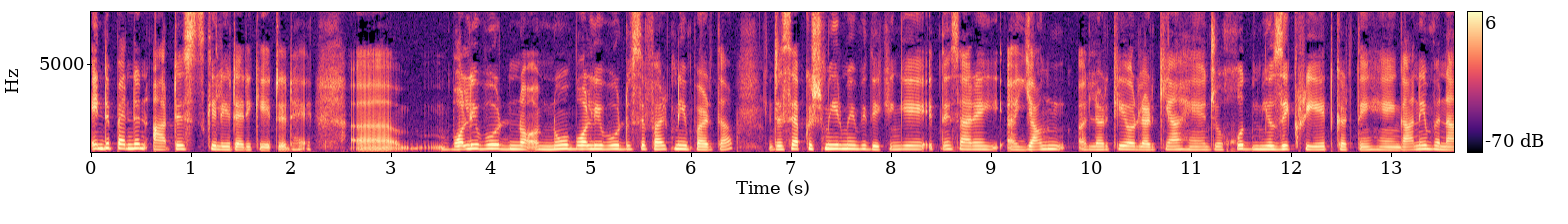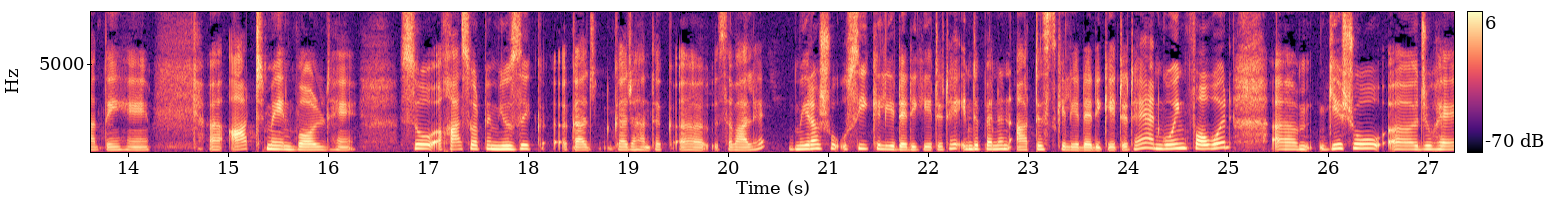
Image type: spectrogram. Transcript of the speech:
इंडिपेंडेंट आर्टिस्ट के लिए डेडिकेटेड है। बॉलीवुड नो बॉलीवुड से फ़र्क नहीं पड़ता। जैसे आप कश्मीर में भी देखेंगे, इतने सारे यंग लड़के और लड़कियाँ हैं जो ख़ुद म्यूज़िक क्रिएट करते हैं, गाने बनाते हैं आर्ट में इन्वॉल्व हैं। सो so, ख़ास तौर पे म्यूज़िक का का जहाँ तक सवाल है मेरा शो उसी के लिए डेडिकेटेड है इंडिपेंडेंट आर्टिस्ट के लिए डेडिकेटेड है एंड गोइंग फॉरवर्ड ये शो जो है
